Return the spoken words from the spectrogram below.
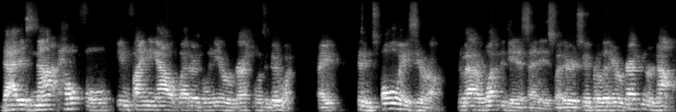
that is not helpful in finding out whether the linear regression was a good one, right? Because it's always zero, no matter what the data set is, whether it's good for linear regression or not.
